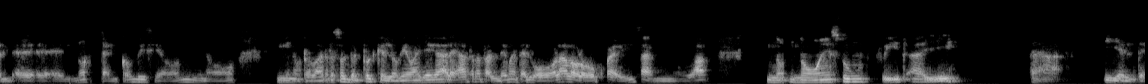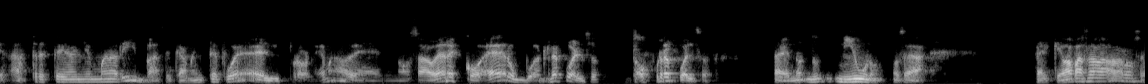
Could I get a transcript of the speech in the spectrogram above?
Él, no está en condición y no, y no te va a resolver porque lo que va a llegar es a tratar de meter bola a lo loco ahí. O no, va- no, no es un fit allí. O sea, y el desastre este año en Madrid básicamente fue el problema de no saber escoger un buen refuerzo, dos refuerzos, o no- ni uno. O sea, ¿qué va a pasar ahora? No sé,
